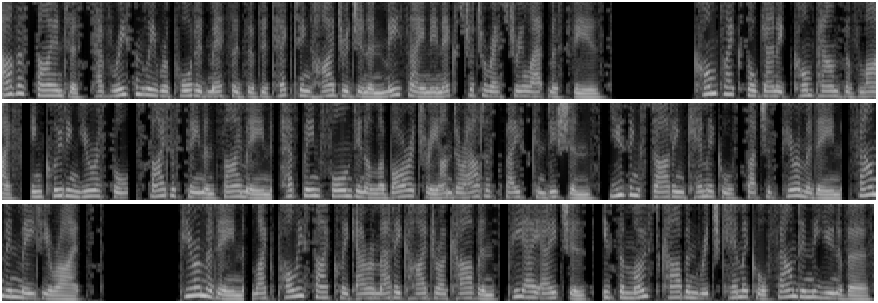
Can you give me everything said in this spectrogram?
Other scientists have recently reported methods of detecting hydrogen and methane in extraterrestrial atmospheres. Complex organic compounds of life, including uracil, cytosine and thymine, have been formed in a laboratory under outer space conditions, using starting chemicals such as pyrimidine, found in meteorites. Pyrimidine, like polycyclic aromatic hydrocarbons PAHs, is the most carbon-rich chemical found in the universe.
